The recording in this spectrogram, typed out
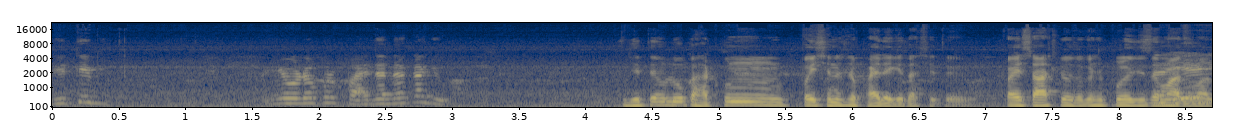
देते एवढा पण फायदा नका घेऊ. जिथे लोक हटकून पैसे नसले फायदा घेत असते तर पैसा असले होते कसे पळत येतं माग माग.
